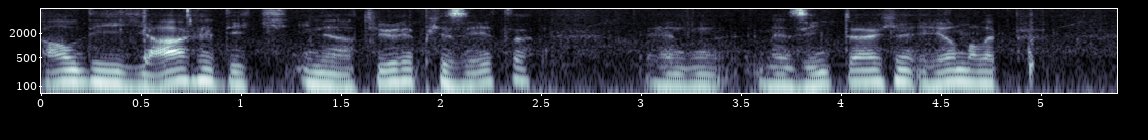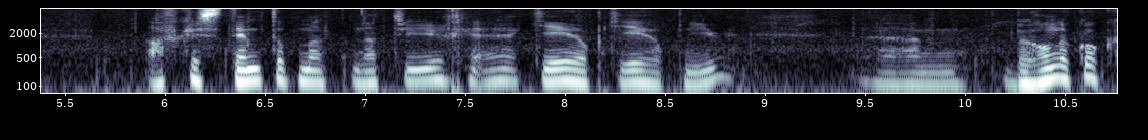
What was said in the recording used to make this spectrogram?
al die jaren die ik in de natuur heb gezeten en mijn zintuigen helemaal heb afgestemd op natuur, hè, keer op keer opnieuw ehm, begon ik ook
